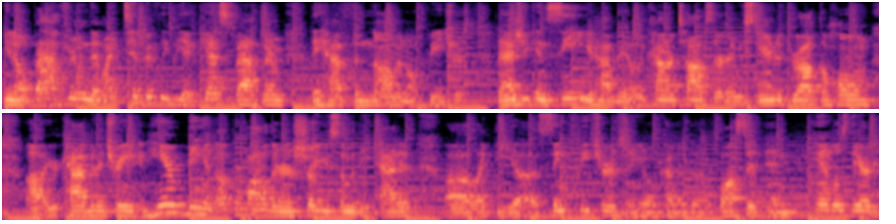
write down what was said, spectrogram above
you know, bathroom that might typically be a guest bathroom, they have phenomenal features. And as you can see, you have you know, the countertops that are gonna be standard throughout the home, uh, your cabinetry, and here being an upper model, they're gonna show you some of the added, uh, like the uh, sink features, and, you know, kind of the faucet and handles there to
